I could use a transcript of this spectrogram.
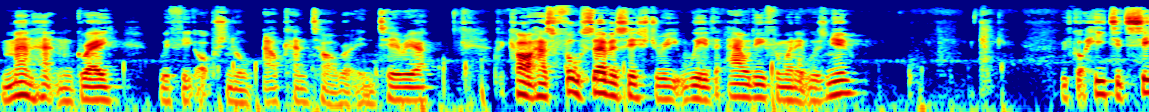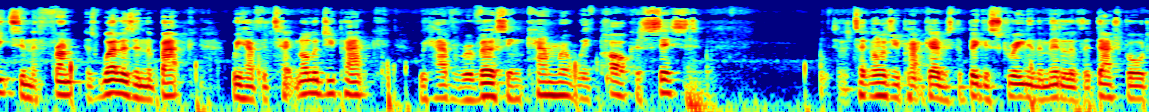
Manhattan grey with the optional Alcantara interior. The car has full service history with Audi from when it was new. We've got heated seats in the front as well as in the back. We have the technology pack. We have a reversing camera with park assist. So the technology pack gave us the bigger screen in the middle of the dashboard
